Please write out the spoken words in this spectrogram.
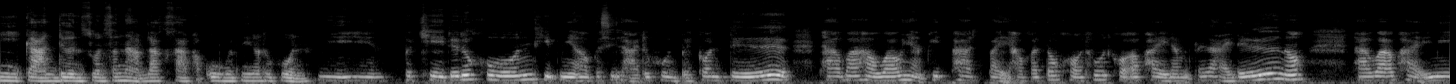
มีการเดินสวนสนามรักษาพระองค์แบบนี้เนาะทุกคนมีนโอเคเด้อทุกคนคลิปนี้เอากระสิลาทุกคนไปก่อนเด้อ ถ้าว่าเฮาเว้าอย่างผิดพลาดไปเฮาก็ต้องขอโทษขออภัยนำหลายๆเด้อเนาะ ถ้าว่าไผมี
